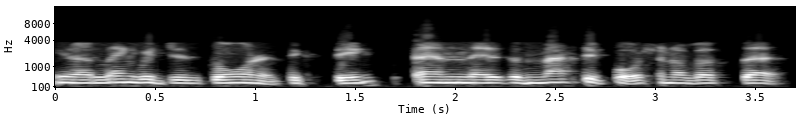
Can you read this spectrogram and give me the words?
you know, language is gone, it's extinct, and there's a massive portion of us that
